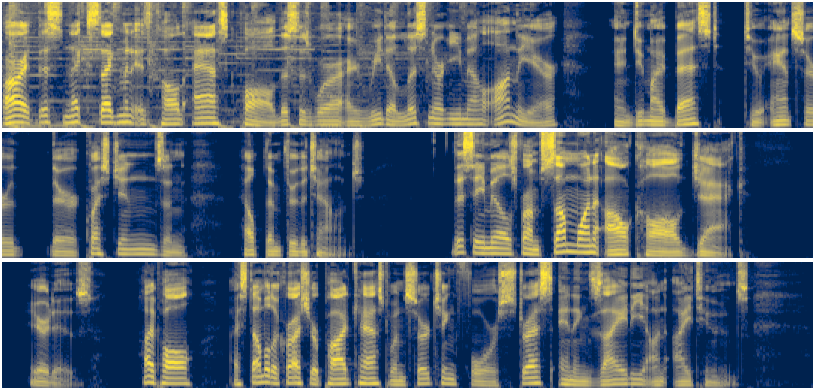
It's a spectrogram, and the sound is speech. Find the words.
All right, this next segment is called Ask Paul. This is where I read a listener email on the air and do my best to answer their questions and help them through the challenge. This email is from someone I'll call Jack. Here it is. Hi, Paul. I stumbled across your podcast when searching for stress and anxiety on iTunes.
